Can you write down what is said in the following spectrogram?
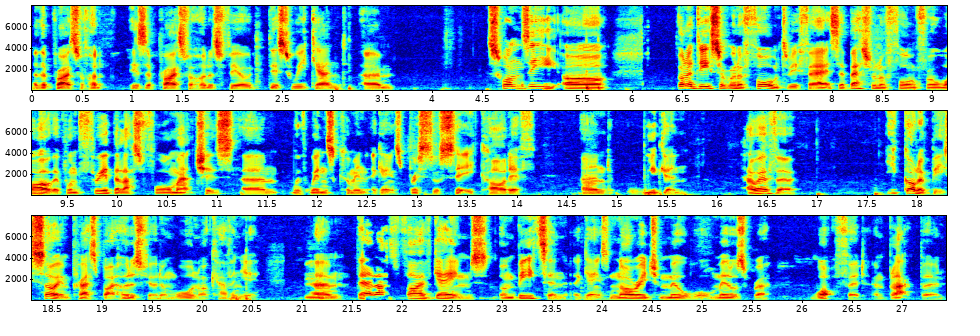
the price of is the price for Huddersfield this weekend. Um, Swansea are on a decent run of form, to be fair. It's the best run of form for a while. They've won three of the last four matches, um, with wins coming against Bristol City, Cardiff, and Wigan. However, you've got to be so impressed by Huddersfield and Warnock, haven't you? Mm. Um, their last five games unbeaten against Norwich, Millwall, Middlesbrough, Watford, and Blackburn.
